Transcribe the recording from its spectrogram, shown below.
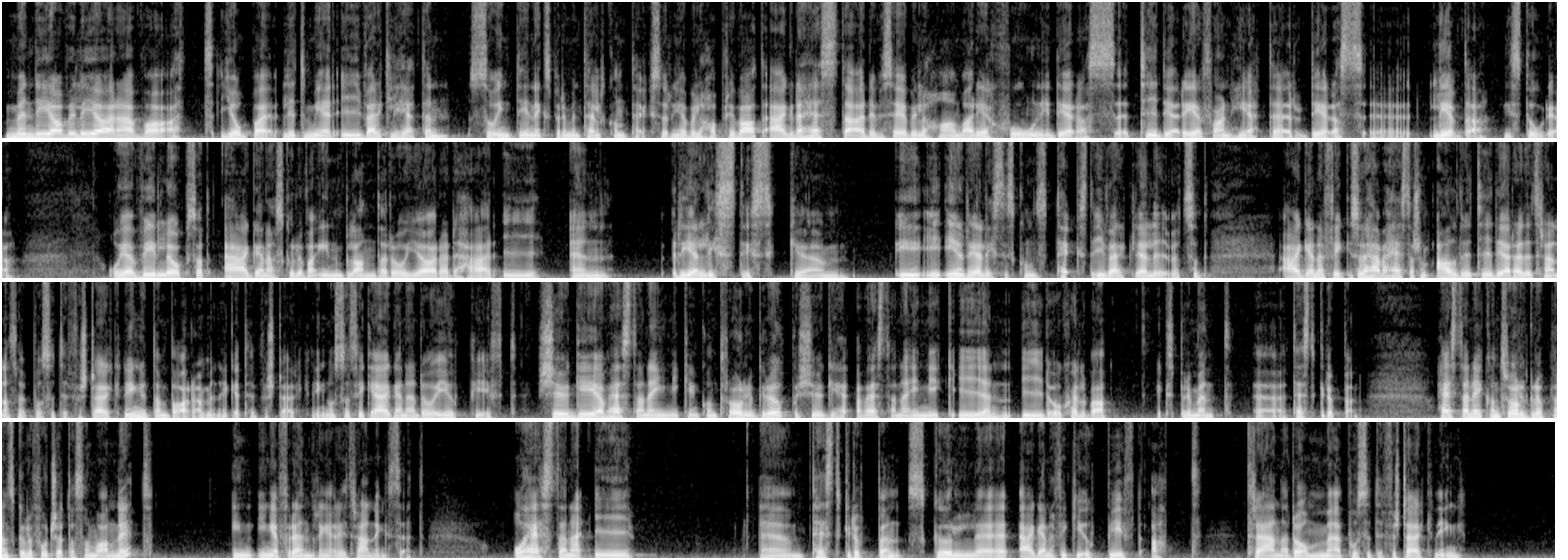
Men det jag ville göra var att jobba lite mer i verkligheten, så inte i en experimentell kontext. Jag ville ha privatägda hästar, det vill säga jag ville ha en variation i deras eh, tidigare erfarenheter och deras eh, levda historia. Och jag ville också att ägarna skulle vara inblandade och göra det här i en realistisk um, i, i, en realistisk kontext i verkliga livet. Så ägarna fick, så det här var hästar som aldrig tidigare hade tränats med positiv förstärkning utan bara med negativ förstärkning. Och så fick ägarna då i uppgift, 20 av hästarna ingick i en kontrollgrupp och 20 av hästarna ingick i, en, i då själva experimenttestgruppen. Eh, hästarna i kontrollgruppen skulle fortsätta som vanligt. In, inga förändringar i träningssätt. Och hästarna i eh, testgruppen skulle, ägarna fick i uppgift att träna dem med positiv förstärkning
